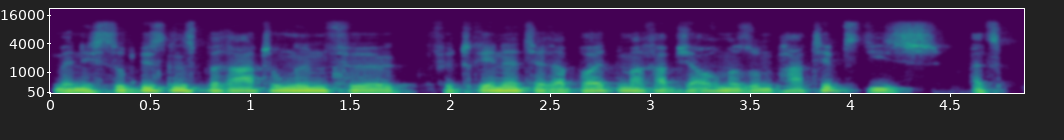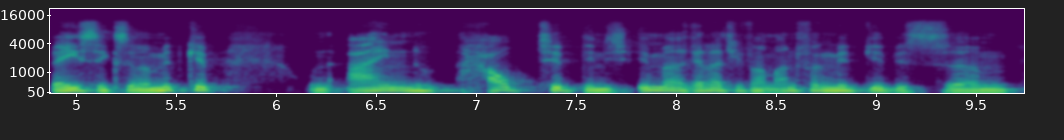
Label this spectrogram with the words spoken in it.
wenn ich so Businessberatungen für, für Trainer, Therapeuten mache, habe ich auch immer so ein paar Tipps, die ich als Basics immer mitgebe. Und ein Haupttipp, den ich immer relativ am Anfang mitgebe, ist, ähm,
